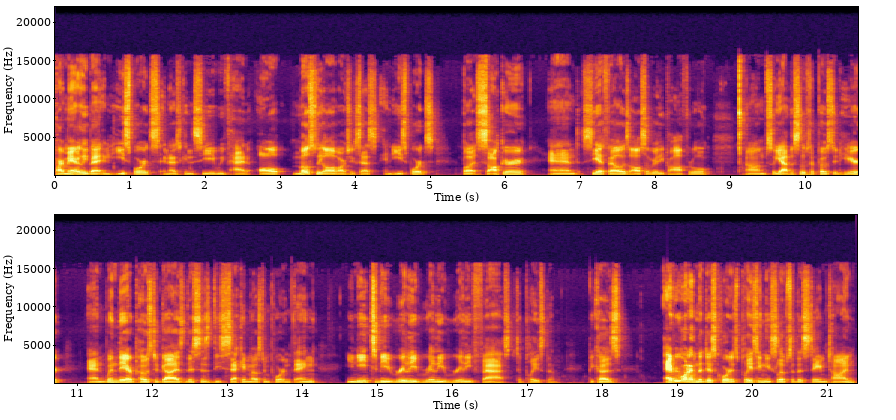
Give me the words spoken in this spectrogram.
primarily bet in esports, and as you can see, we've had all mostly all of our success in esports. But soccer and CFL is also really profitable. Um, so yeah, the slips are posted here, and when they are posted, guys, this is the second most important thing. You need to be really, really, really fast to place them because everyone in the Discord is placing these slips at the same time,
